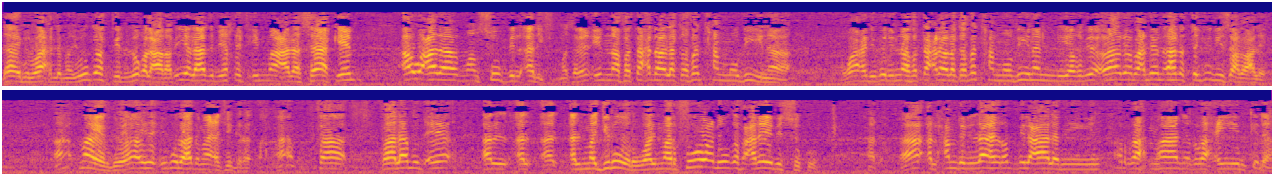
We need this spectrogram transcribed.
دائما الواحد لما يوقف في اللغة العربية لازم يقف إما على ساكن أو على منصوب بالألف. مثلا إنا فتحنا لك فتحا مبينا. واحد يقول إنا فتحنا لك فتحا مبينا ليغفر هذا بعدين أهل التجويد يسألوا عليه. ها؟ ما يرضوا. يقولوا هذا ما يعرف يقرأ. فلا بد إيه؟ المجرور والمرفوع نوقف عليه بالسكون. ها؟ الحمد لله رب العالمين. الرحمن الرحيم. كده.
